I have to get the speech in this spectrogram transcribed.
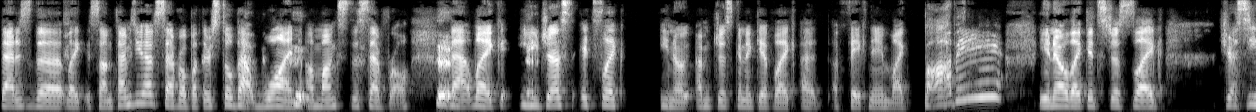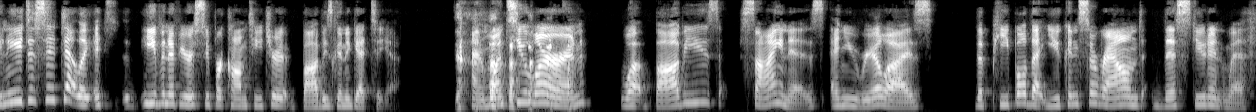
that is the like sometimes you have several, but there's still that one amongst the several that like you just it's like you know i'm just gonna give like a, a fake name like bobby? You know like it's just like just you need to sit down. Like it's even if you're a super calm teacher bobby's gonna get to you and once you learn what bobby's sign is and you realize the people that you can surround this student with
